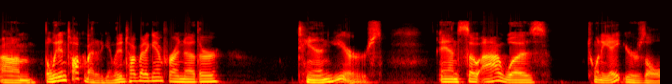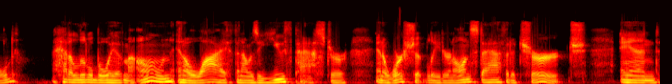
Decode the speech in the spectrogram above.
Um, but we didn't talk about it again. We didn't talk about it again for another 10 years. And so I was 28 years old. I had a little boy of my own and a wife, and I was a youth pastor and a worship leader and on staff at a church. And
